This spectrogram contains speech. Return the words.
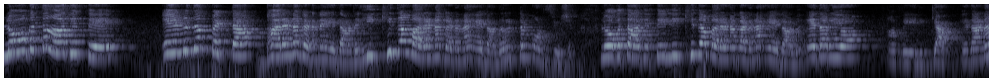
ലോകത്ത് ആദ്യത്തെ എഴുതപ്പെട്ട ഭരണഘടന ഏതാണ്? ലിഖിത ഭരണഘടന ഏതാണ്? Written constitution. ലോകത്ത് ആദ്യത്തെ ലിഖിത ഭരണഘടന ഏതാണ്? ഏതറിയോ? അമേരിക്ക. ഏതാണ്?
